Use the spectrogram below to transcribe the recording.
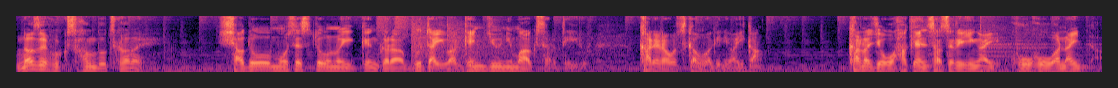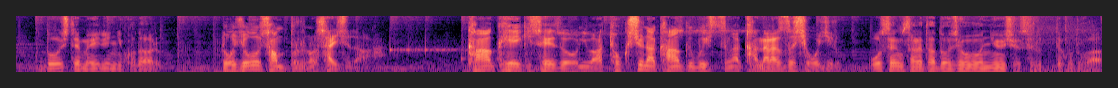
なぜフォックスハウンドを使わない？シャドウ・モセス島の一件から部隊は厳重にマークされている。彼らを使うわけにはいかん彼女を派遣させる以外方法はないんだ。どうしてメイリンにこだわる？土壌サンプルの採取だ。化学兵器製造には特殊な化学物質が必ず生じる。汚染された土壌を入手するってことか？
